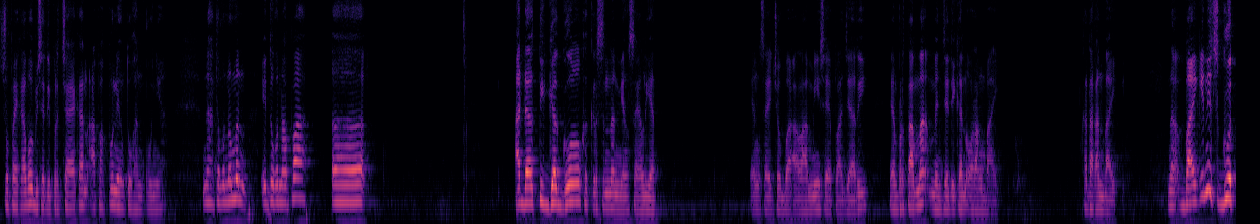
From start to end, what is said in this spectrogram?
Supaya kamu bisa dipercayakan apa pun yang Tuhan punya. Nah teman-teman, itu kenapa uh, ada tiga goal kekristenan yang saya lihat yang saya coba alami, saya pelajari. Yang pertama, menjadikan orang baik. Katakan baik. Nah, baik ini is good.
